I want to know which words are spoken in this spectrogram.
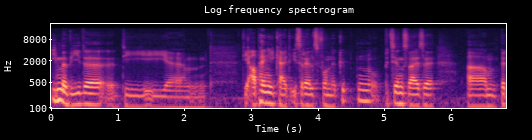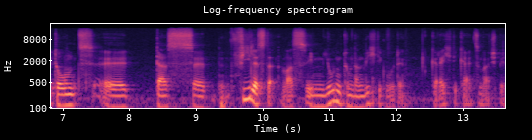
immer wieder die, ähm, die Abhängigkeit Israels von Ägypten, beziehungsweise ähm, betont, äh, dass äh, vieles, was im Judentum dann wichtig wurde, Gerechtigkeit zum Beispiel,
